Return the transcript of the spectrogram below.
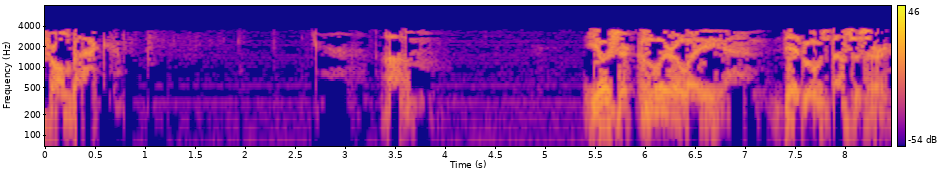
thrown back. Um, Yosha clearly did what was necessary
